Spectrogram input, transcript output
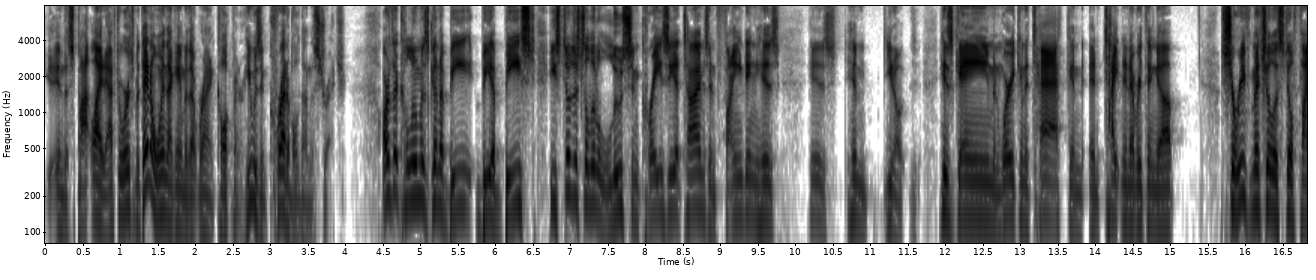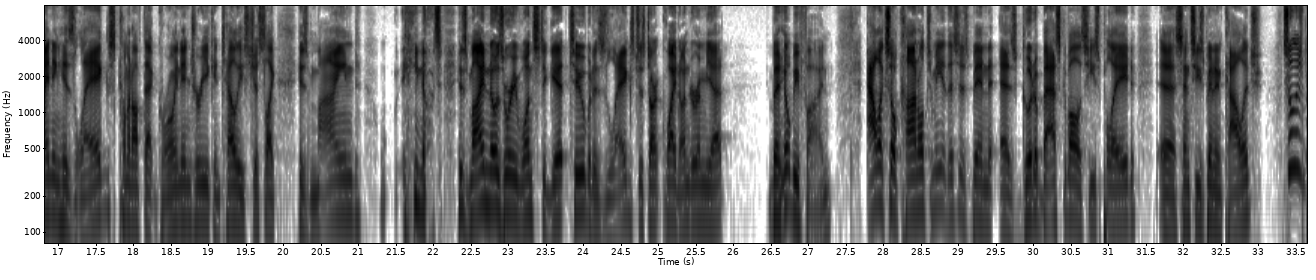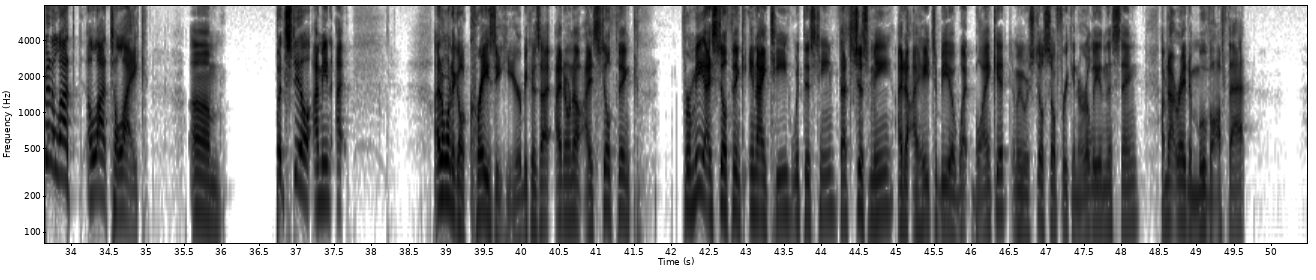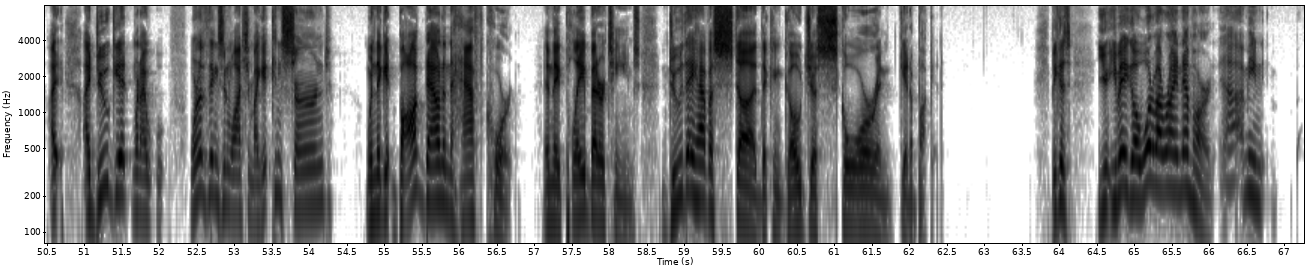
in the spotlight afterwards, but they don't win that game without Ryan Kalkbrenner. He was incredible down the stretch. Arthur Kaluma's going to be be a beast. He's still just a little loose and crazy at times and finding his his him, you know, his game and where he can attack and and tightening everything up. Shereef Mitchell is still finding his legs coming off that groin injury. You can tell he's just like his mind he knows his mind knows where he wants to get to, but his legs just aren't quite under him yet. But he'll be fine. Alex O'Connell, to me, this has been as good a basketball as he's played uh, since he's been in college. So there's been a lot, a lot to like. Um, but still, I mean, I, I don't want to go crazy here because I, I don't know. I still think, for me, I still think NIT with this team. That's just me. I, I hate to be a wet blanket. I mean, we're still so freaking early in this thing. I'm not ready to move off that. I, I do get when I, one of the things in watching them, I get concerned when they get bogged down in the half court and they play better teams, do they have a stud that can go just score and get a bucket? Because you, you may go, what about Ryan Nembhard? I mean,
